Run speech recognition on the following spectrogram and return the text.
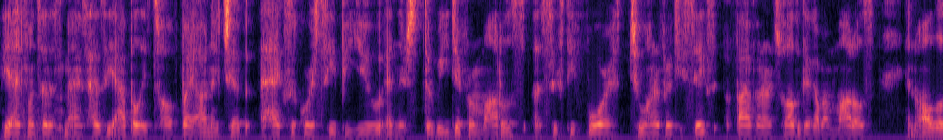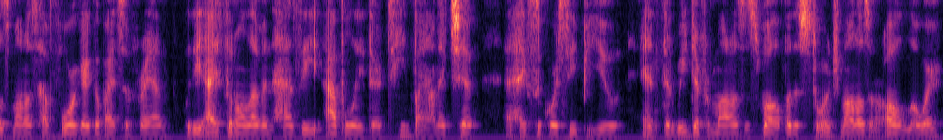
The iPhone XS Max has the Apple A12 Bionic chip, a hexa-core CPU, and there's three different models: a 64, 256, and 512 gigabyte models, and all those models have four gigabytes of RAM. With the iPhone 11 has the Apple A13 Bionic chip a hexa-core CPU, and three different models as well, but the storage models are all lower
